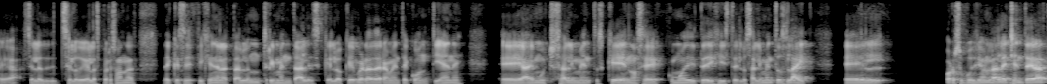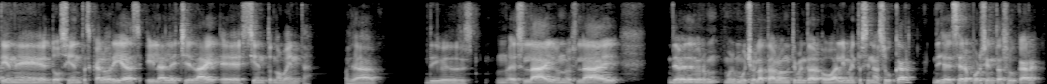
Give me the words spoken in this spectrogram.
eh, se, lo, se lo a las personas, de que se fijen en la tabla nutrimentales, que es lo que verdaderamente contiene. Eh, hay muchos alimentos que, no sé, como te dijiste, los alimentos light, el, por suposición, la leche entera tiene 200 calorías y la leche light eh, 190. O sea, digo, es, es light o no es light. Debe de ver mu- mucho la tabla nutrimental o alimentos sin azúcar. Dice 0% azúcar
